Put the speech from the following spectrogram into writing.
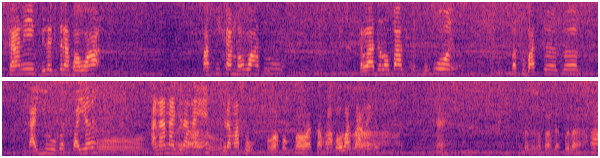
Sekarang ni bila kita dah bawa pastikan bawah tu kalau ada lubang kita bubur batu bata ke kayu ke supaya Oh. anak-anak je nak naik eh, masuk. je nak masuk. Bawah bawah batang Ah, pokok bawah batang lah. aja. Ah, Eh? Tak ada lubang tak apalah. Ha.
